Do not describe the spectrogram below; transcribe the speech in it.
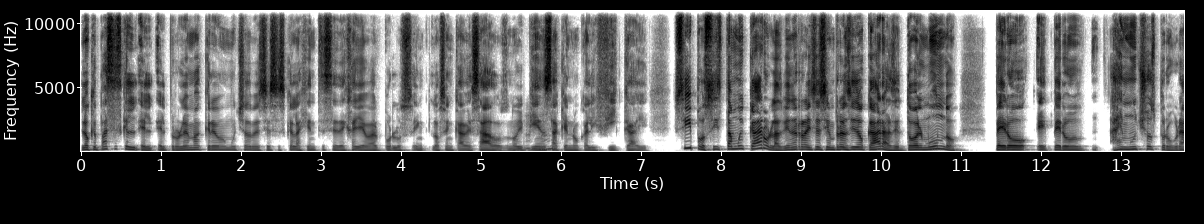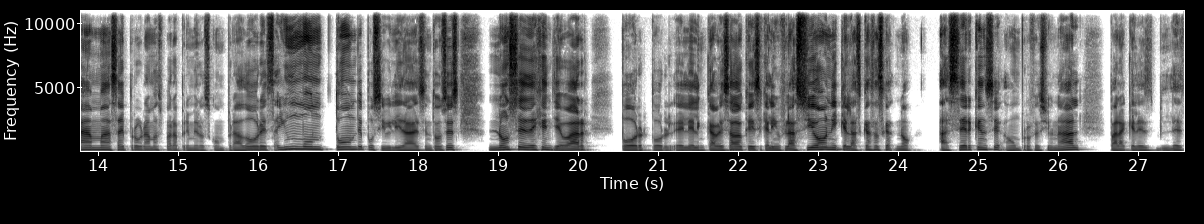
lo que pasa es que el, el- el problema, creo, muchas veces es que la gente se deja llevar por los, en- los encabezados, ¿no? Y Ujú. piensa que no califica. Y sí, pues sí, está muy caro. Las bienes raíces siempre han sido caras en todo el mundo. Pero, eh, pero hay muchos programas, hay programas para primeros compradores, hay un montón de posibilidades. Entonces, no se dejen llevar por, por el, el encabezado que dice que la inflación y que las casas... ca- No, acérquense a un profesional para que les, les-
